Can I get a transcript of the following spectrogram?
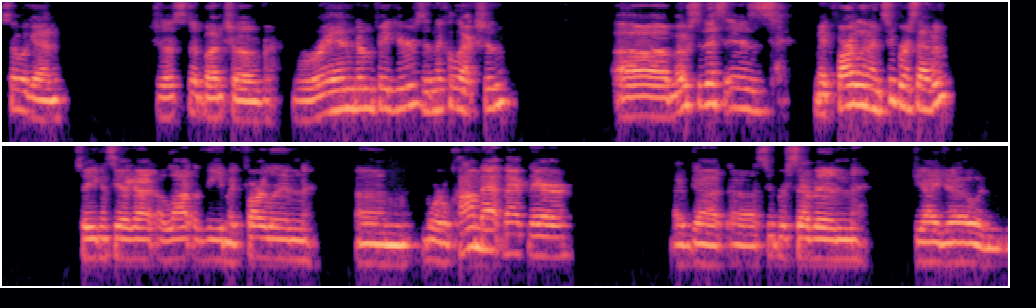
So again, just a bunch of random figures in the collection. Uh, most of this is McFarlane and Super 7. So you can see I got a lot of the McFarlane um, Mortal Kombat back there. I've got uh, Super 7, G.I. Joe, and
